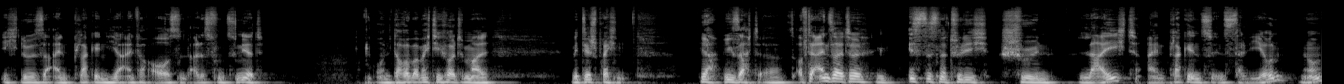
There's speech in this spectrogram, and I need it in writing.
ich löse ein Plugin hier einfach aus und alles funktioniert? Und darüber möchte ich heute mal mit dir sprechen. Ja, wie gesagt, äh, auf der einen Seite ist es natürlich schön leicht, ein Plugin zu installieren ja,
